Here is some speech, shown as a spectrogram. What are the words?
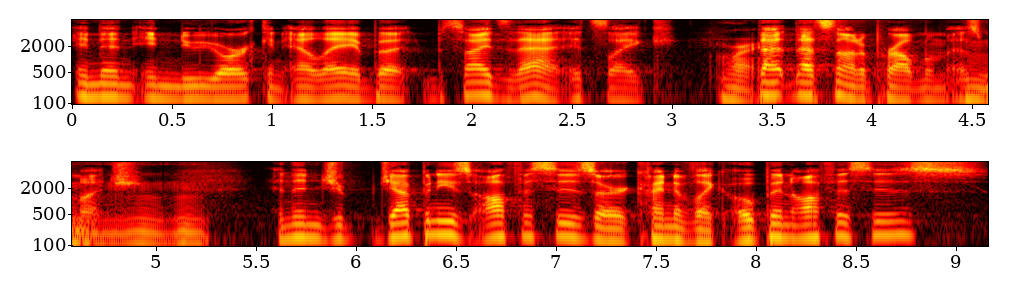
and then in New York and LA, but besides that, it's like Right. that that's not a problem as mm-hmm, much. Mm-hmm. And then J- Japanese offices are kind of like open offices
